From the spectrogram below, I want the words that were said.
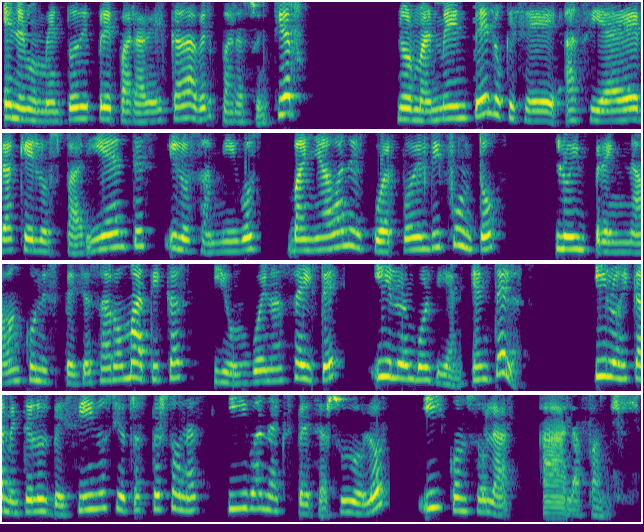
en el momento de preparar el cadáver para su entierro. Normalmente lo que se hacía era que los parientes y los amigos bañaban el cuerpo del difunto, lo impregnaban con especias aromáticas y un buen aceite y lo envolvían en telas. Y lógicamente los vecinos y otras personas iban a expresar su dolor y consolar a la familia.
